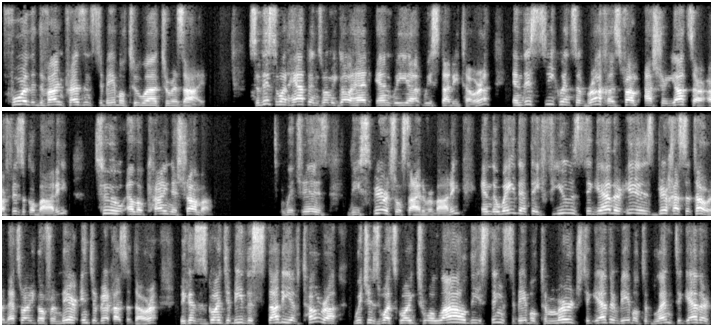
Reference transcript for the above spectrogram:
for the divine presence to be able to uh, to reside. So this is what happens when we go ahead and we uh, we study Torah. And this sequence of brachas from Asher Yatzar, our physical body, to Elokai Neshama, which is the spiritual side of our body, and the way that they fuse together is Birchas Torah. That's why we go from there into Birchas Torah, because it's going to be the study of Torah, which is what's going to allow these things to be able to merge together and be able to blend together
